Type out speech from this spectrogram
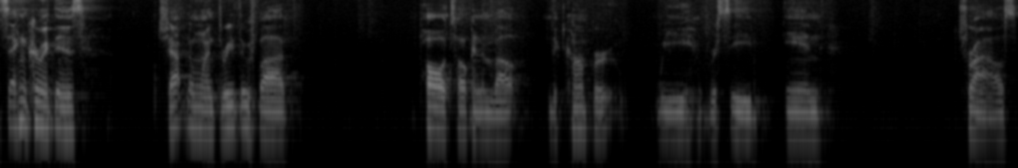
2 Corinthians chapter 1, 3 through 5, Paul talking about the comfort we receive in trials.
